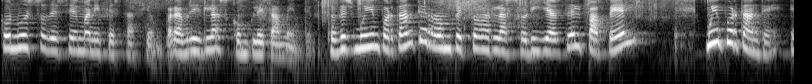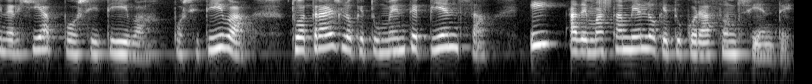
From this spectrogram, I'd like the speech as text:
con nuestro deseo de manifestación, para abrirlas completamente. Entonces, muy importante, rompe todas las orillas del papel. Muy importante, energía positiva, positiva. Tú atraes lo que tu mente piensa y además también lo que tu corazón siente.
